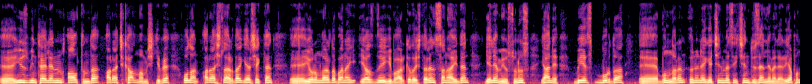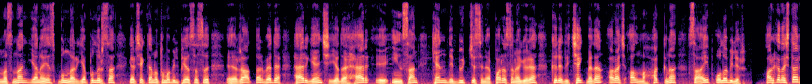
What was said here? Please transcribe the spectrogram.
e, 100 bin TL'nin altında araç kalmamış gibi olan araçlar da gerçekten e, yorumlarda bana yazdığı gibi arkadaşların sanayiden gelemiyorsunuz. Yani biz burada e, bunların önüne geçilmesi için düzenlemeler yapılmasından yanayız. Bunlar yapılırsa gerçekten otomobil piyasası e, rahatlar ve de her genç ya da her e, insan kendi bütçesine, parasına göre kredi çekmeden araç alma hakkına sahip olabilir. Arkadaşlar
